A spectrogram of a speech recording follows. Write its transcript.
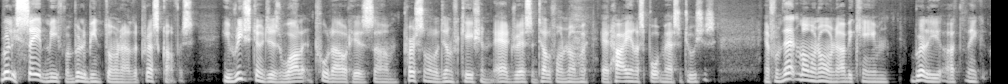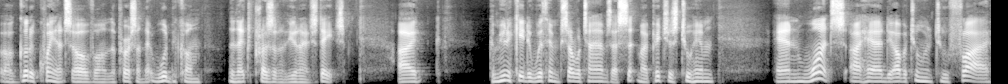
really saved me from really being thrown out of the press conference. He reached into his wallet and pulled out his um, personal identification, address, and telephone number at Hyannisport, Massachusetts. And from that moment on, I became really, I think, a good acquaintance of uh, the person that would become the next president of the United States. I communicated with him several times. I sent my pictures to him. And once I had the opportunity to fly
